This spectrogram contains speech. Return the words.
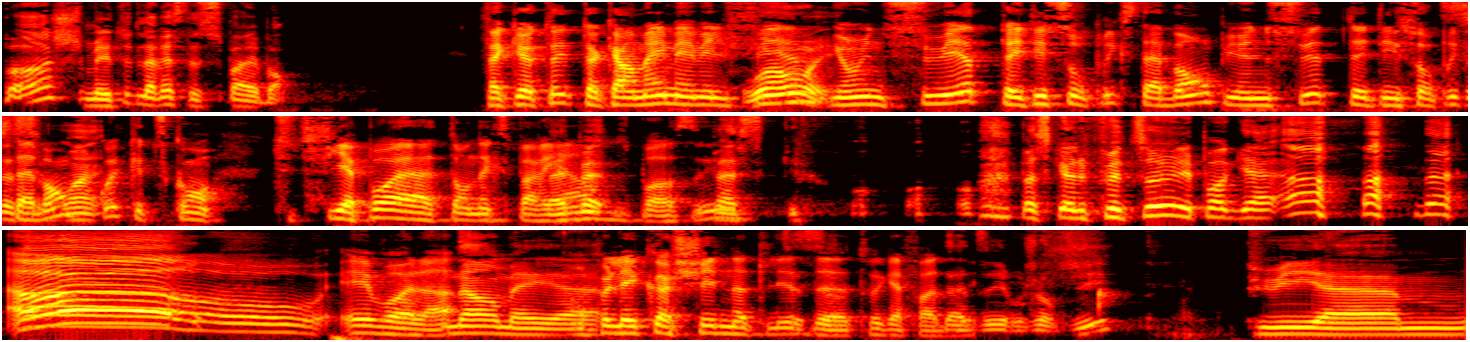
poche, mais tout le reste était super bon. Fait que t'as- t'as quand même aimé le film, Ouais, ouais. ils ont une suite, t'as été surpris que c'était bon, puis il y a une suite, t'as été surpris que Ça, c'était bon. ouais. Pourquoi que tu, con- tu te fiais pas à ton expérience Ben, du passé? Parce que... Parce que le futur est pas... ga- Oh! Et voilà. non, mais... euh, On peut les cocher de notre liste de trucs à faire à dire. dire aujourd'hui. Puis euh,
